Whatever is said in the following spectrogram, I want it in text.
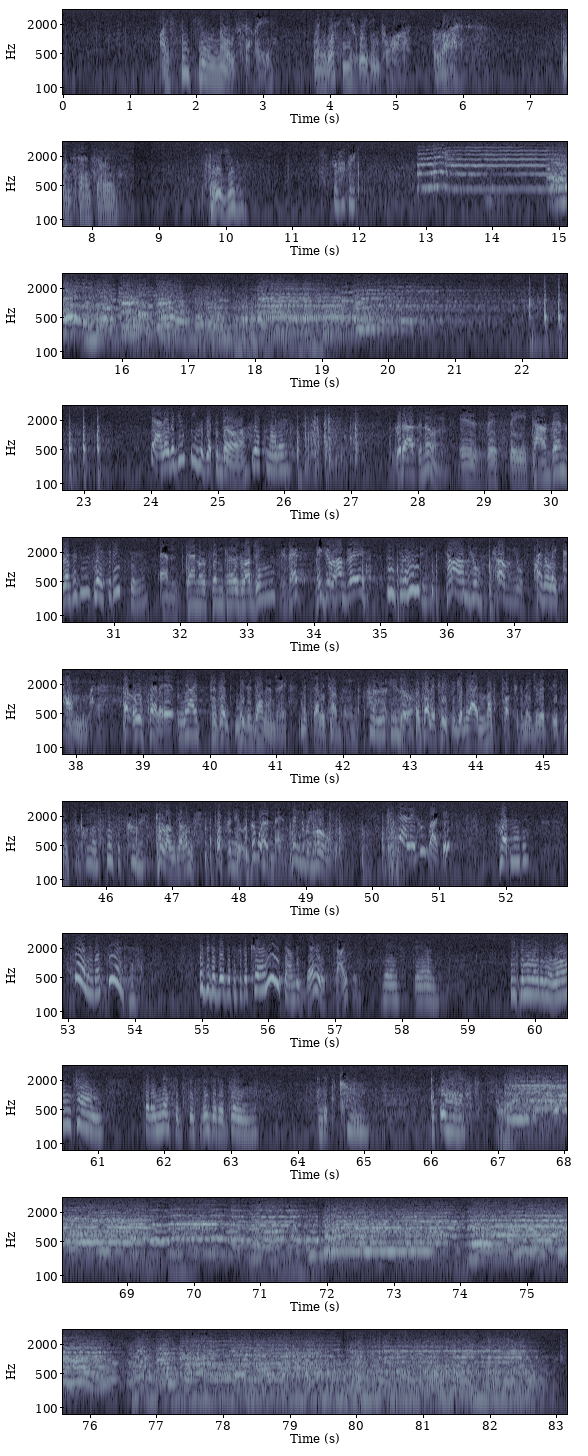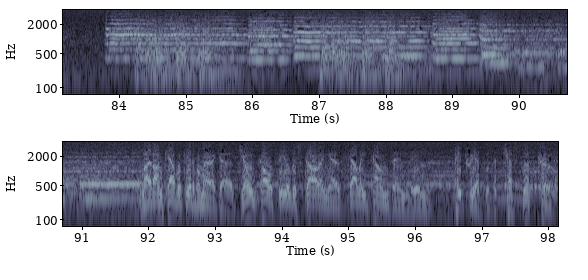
I think you'll know, Sally, when what he's waiting for arrives. Do you understand, Sally? Do you? Robert. Sally, would you see who's at the door? Yes, Mother. Good afternoon. Is this the Townsend residence? Yes, it is, sir. And Colonel Simcoe's lodgings? Is that Major Andre? Major Andre. Tom, you've come. You've finally come. Uh, oh, Sally, may I present Major John Andre, Miss Sally Townsend? How do you do? Uh, Sally, please forgive me. I must talk to the Major. It's, it's most important. Yes, yes, of course. Come along, John. What's the news? The word, man. When do we move? Sally, who was it? What, Mother? Sally, what's the matter? Was it a visitor for the colonel? He sounded very excited. Yes, dear. He's been waiting a long time for the message this visitor brings. And it's come. At last. Tonight on Cavalcade of America, Joan Caulfield is starring as Sally Townsend in Patriot with the Chestnut Curls.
